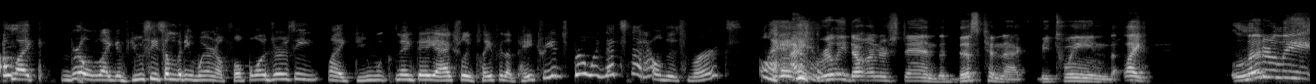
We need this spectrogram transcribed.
I'm like, bro, like if you see somebody wearing a football jersey, like do you think they actually play for the Patriots, bro? Like that's not how this works. Like, I really don't understand the disconnect between like literally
